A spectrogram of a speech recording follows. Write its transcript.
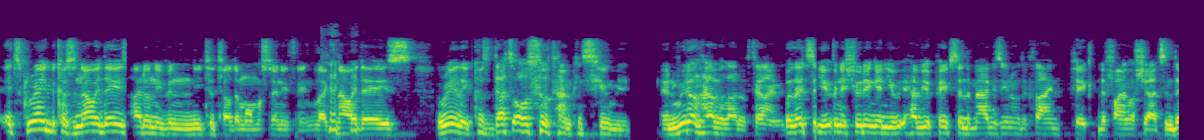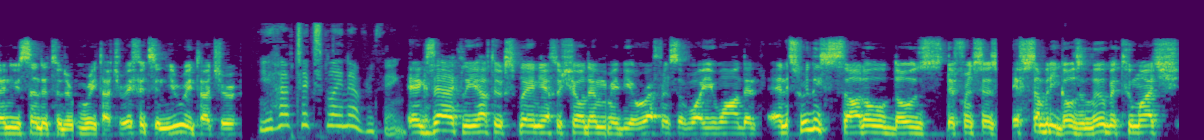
It's great because nowadays I don't even need to tell them almost anything. Like nowadays, really, because that's also time consuming. And we don't have a lot of time. But let's say you finish shooting and you have your picks in the magazine or the client pick the final shots and then you send it to the retoucher. If it's a new retoucher, you have to explain everything. Exactly. You have to explain, you have to show them maybe a reference of what you want. And, and it's really subtle, those differences. If somebody goes a little bit too much,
